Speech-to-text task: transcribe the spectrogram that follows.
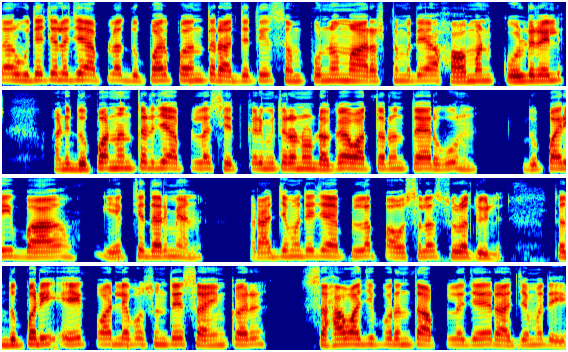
तर उद्याच्याला जे आपला दुपारपर्यंत राज्यातील संपूर्ण महाराष्ट्रामध्ये हवामान कोरडे राहील आणि दुपारनंतर जे आपलं शेतकरी मित्रांनो ढगाळ वातावरण तयार होऊन दुपारी बा एकच्या दरम्यान राज्यामध्ये जे आपल्याला पावसाला सुरुवात होईल. तर दुपारी एक वाजल्यापासून ते सायंकाळ सहा वाजेपर्यंत आपलं जे राज्यामध्ये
